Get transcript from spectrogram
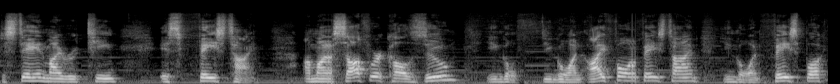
to stay in my routine is FaceTime. I'm on a software called Zoom. You can go, you can go on iPhone FaceTime, you can go on Facebook,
